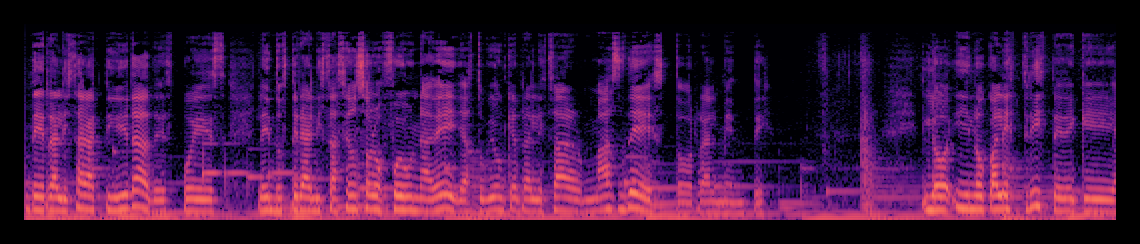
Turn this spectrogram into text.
de realizar actividades, pues la industrialización solo fue una de ellas, tuvieron que realizar más de esto realmente. Lo, y lo cual es triste de que,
